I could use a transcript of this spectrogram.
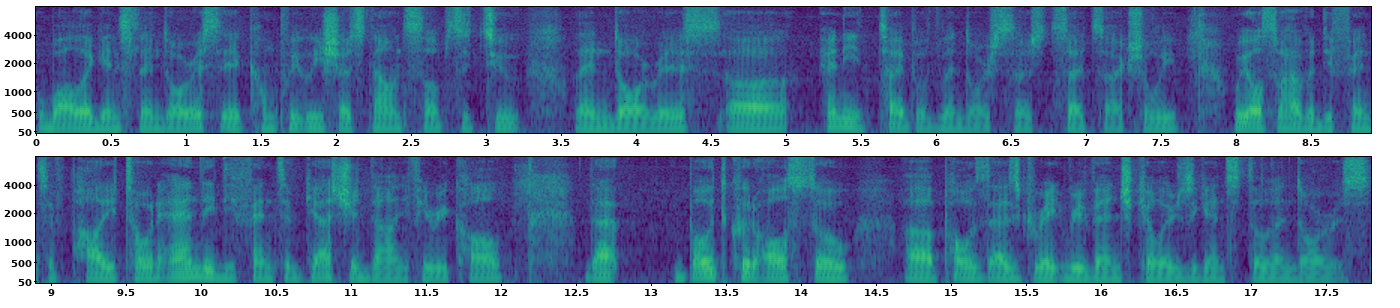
while against Landorus, it completely shuts down substitute Landorus, uh, any type of Landorus sets actually. We also have a defensive Politoed and a defensive Gastrodon, if you recall, that both could also uh, pose as great revenge killers against the Landorus.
